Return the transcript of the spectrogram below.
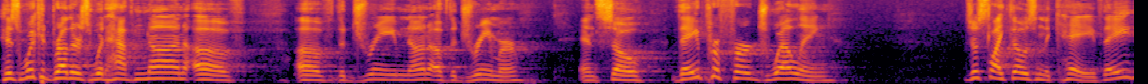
His wicked brothers would have none of, of the dream, none of the dreamer. And so they preferred dwelling just like those in the cave. They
